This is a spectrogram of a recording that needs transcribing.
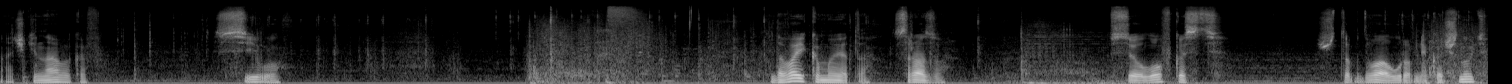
Очки навыков. Силу. Давай-ка мы это сразу. Все, ловкость. Чтобы два уровня качнуть.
